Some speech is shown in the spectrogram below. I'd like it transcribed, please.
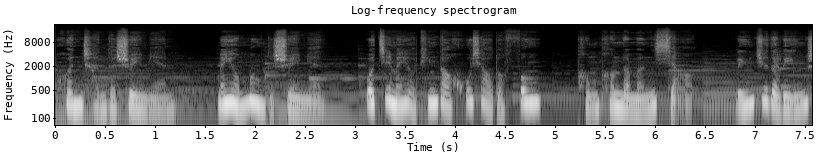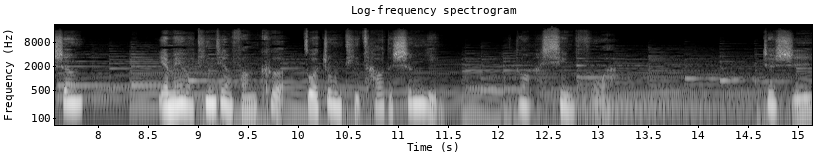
昏沉的睡眠，没有梦的睡眠，我既没有听到呼啸的风、砰砰的门响、邻居的铃声，也没有听见房客做重体操的声音，多么幸福啊！这时，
